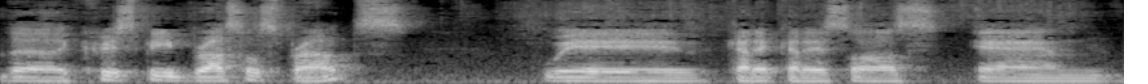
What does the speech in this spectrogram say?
the crispy Brussels sprouts with kare kare sauce and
